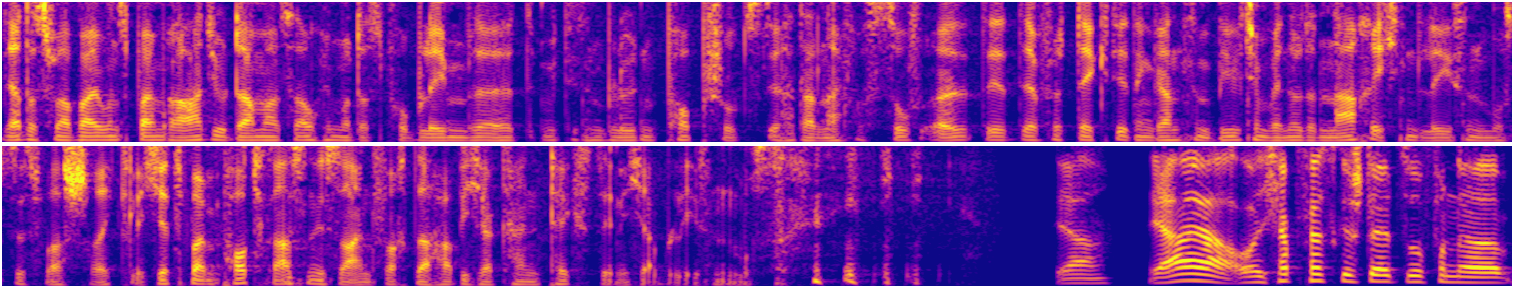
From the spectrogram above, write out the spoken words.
Ja, das war bei uns beim Radio damals auch immer das Problem äh, mit diesem blöden Popschutz. Der hat dann einfach so, äh, der, der verdeckt dir den ganzen Bildschirm, wenn du dann Nachrichten lesen musst. Das war schrecklich. Jetzt beim Podcasten ist es einfach, da habe ich ja keinen Text, den ich ablesen muss. Ja, ja, ja, aber ich habe festgestellt, so von der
